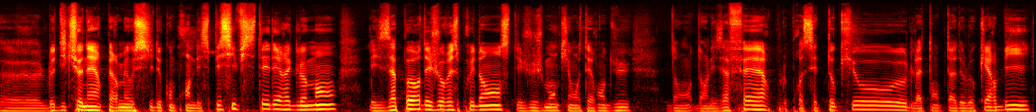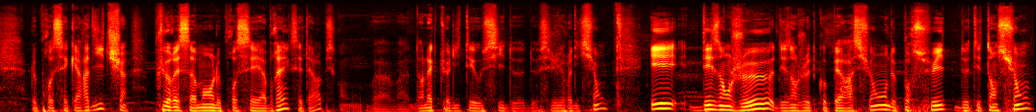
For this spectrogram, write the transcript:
Euh, le dictionnaire permet aussi de comprendre les spécificités des règlements, les apports des jurisprudences, des jugements qui ont été rendus dans, les affaires, le procès de Tokyo, l'attentat de Lockerbie, le procès Karadzic, plus récemment le procès Abré, etc., puisqu'on va, dans l'actualité aussi de, ces juridictions, et des enjeux, des enjeux de coopération, de poursuite, de détention,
